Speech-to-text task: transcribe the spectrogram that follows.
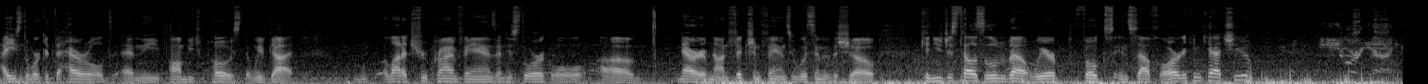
I used to work at the Herald and the Palm Beach Post, and we've got a lot of true crime fans and historical uh, narrative nonfiction fans who listen to the show. Can you just tell us a little bit about where folks in South Florida can catch you? Sure, yeah.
